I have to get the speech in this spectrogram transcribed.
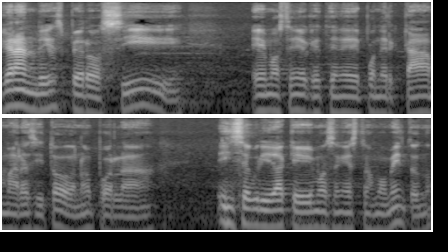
grandes, pero sí hemos tenido que tener, poner cámaras y todo, ¿no? Por la inseguridad que vivimos en estos momentos, ¿no?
